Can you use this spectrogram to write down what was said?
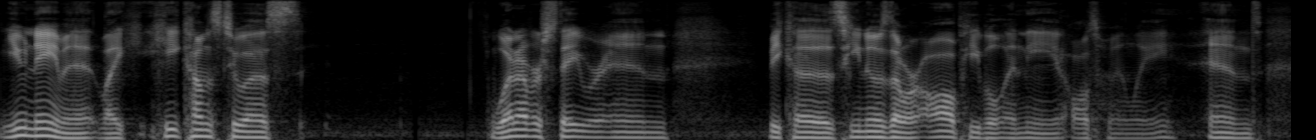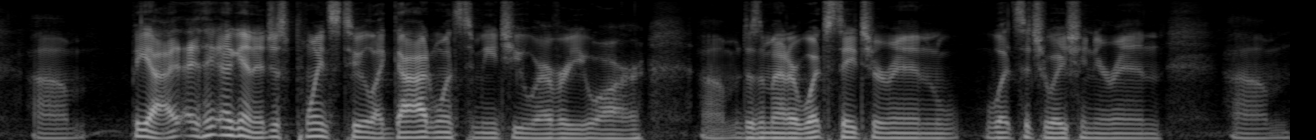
you name it like he comes to us whatever state we're in because he knows that we're all people in need ultimately and um but yeah I, I think again it just points to like god wants to meet you wherever you are. Um, it doesn't matter what state you're in what situation you're in. Um,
